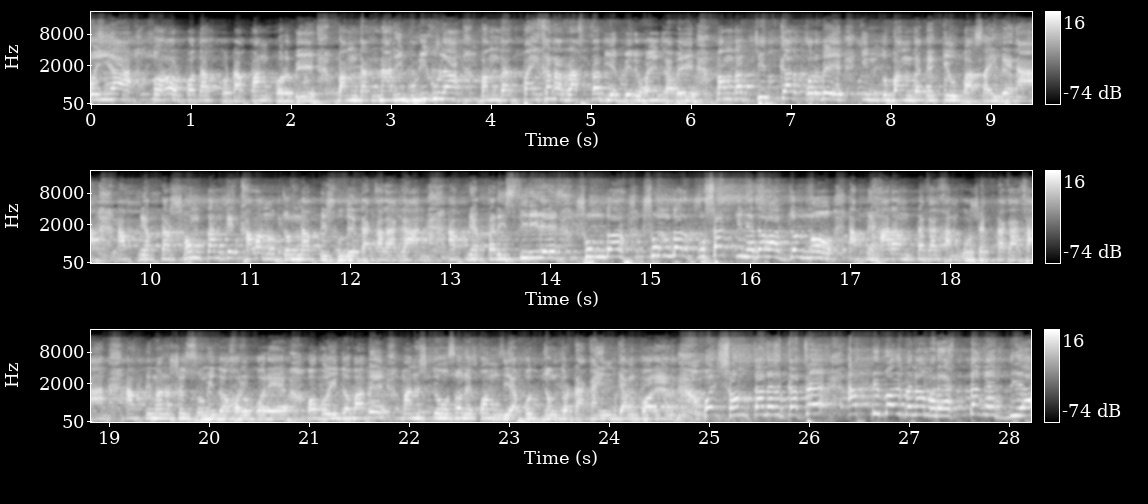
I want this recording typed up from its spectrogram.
হইয়া তরল পদার্থটা পান করবে, বান্দার নারী বুড়িগুলা বান্দার পায়খানার রাস্তা দিয়ে বের হয়ে যাবে, বান্দার চিৎকার করবে, কিন্তু বান্দাকে কেউ বাঁচাইবে না। আপনি আপনার সন্তানকে খাওয়ানোর জন্য আপনি সুদে টাকা লাগান, আপনি আপনার স্ত্রীরে সুন্দর সুন্দর পোশাক কিনে দেওয়ার জন্য আপনি হারাম টাকা খান, ঘোষের টাকা খান। আপনি মানুষের জমি দখল করে অবৈধভাবে মানুষকে ওজনে কম দিয়া পর্যন্ত টাকা ইনকাম করেন। ওই সন্তানের কাছে আপনি বলবেন, আমার একটা নেক দিয়া,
